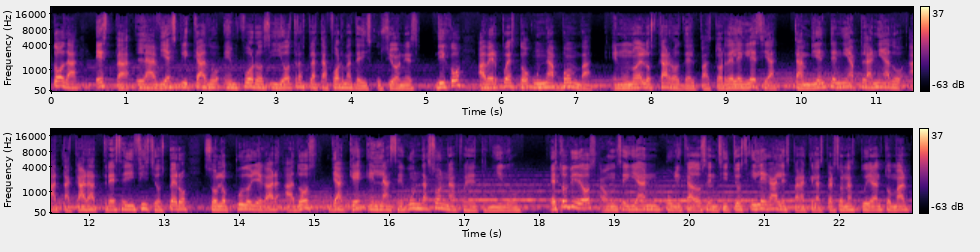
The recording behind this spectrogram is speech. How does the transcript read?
toda esta la había explicado en foros y otras plataformas de discusiones. Dijo haber puesto una bomba en uno de los carros del pastor de la iglesia. También tenía planeado atacar a tres edificios, pero solo pudo llegar a dos ya que en la segunda zona fue detenido. Estos videos aún seguían publicados en sitios ilegales para que las personas pudieran tomar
